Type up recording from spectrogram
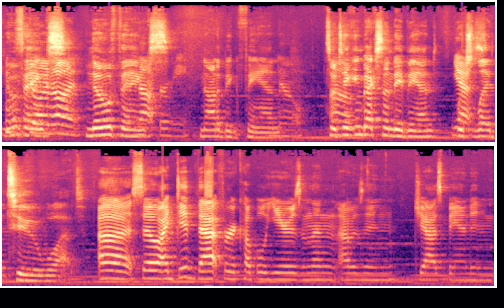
No What's thanks. going on? No thanks. Not for me. Not a big fan. no. So Um, Taking Back Sunday Band, yes. which led to what? Uh, so I did that for a couple years, and then I was in jazz band in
